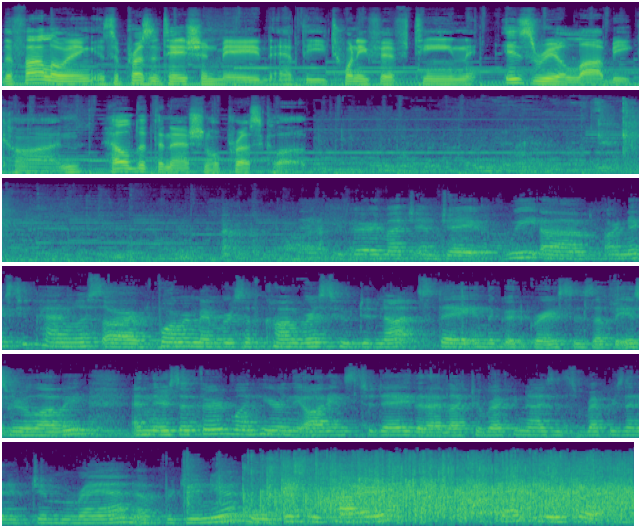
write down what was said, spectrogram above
The following is a presentation made at the 2015 Israel Lobby Con held at the National Press Club. Thank you very much, MJ. We, uh, our next two panelists are former members of Congress who did not stay in the good graces of the Israel Lobby. And there's a third one here in the audience today that I'd like to recognize. It's Representative Jim Moran of Virginia, who has just retired. Thank you for.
